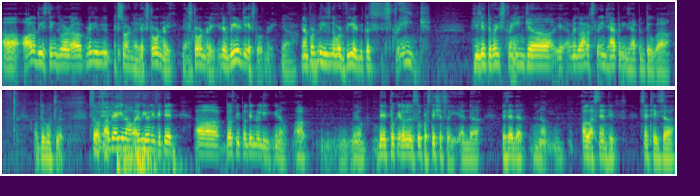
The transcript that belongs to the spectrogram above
all of these things were uh, pretty Extraordinary. Extraordinary. Yeah. Extraordinary. They're weirdly extraordinary. Yeah. And I'm probably using the word weird because strange. He lived a very strange, uh, I mean, a lot of strange happenings happened to uh, Abdul Muttalib. So, okay. you know, even if he did, uh, those people didn't really, you know, uh, you know, they took it a little superstitiously and uh, they said that, you know, Allah sent his, sent his uh,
